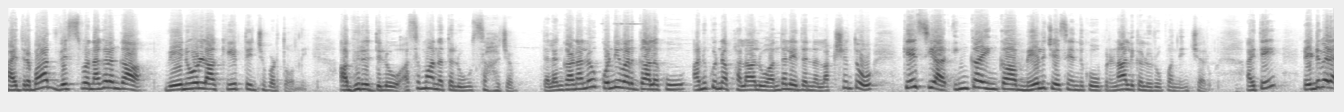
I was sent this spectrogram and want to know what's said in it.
హైదరాబాద్ విశ్వనగరంగా వేనోళ్ళా కీర్తించబడుతోంది. అభివృద్ధిలో అసమానతలు సహజం. తెలంగాణలో కొన్ని వర్గాలకు అనుకున్న ఫలాలు అందలేదన్న లక్ష్యంతో కేసీఆర్ ఇంకా ఇంకా మేలు చేసేందుకు ప్రణాళికలు రూపొందించారు. అయితే రెండు వేల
